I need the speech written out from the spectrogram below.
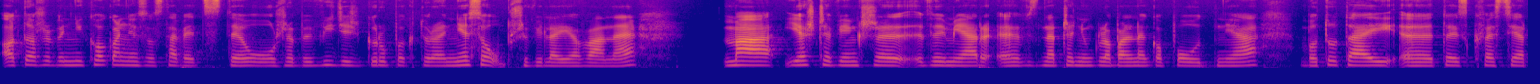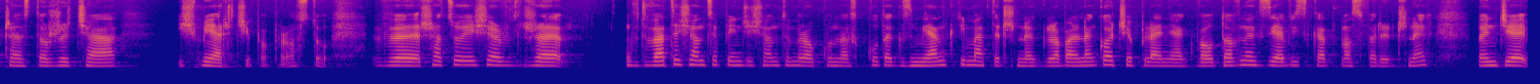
o to, żeby nikogo nie zostawiać z tyłu, żeby widzieć grupy, które nie są uprzywilejowane, ma jeszcze większy wymiar e, w znaczeniu globalnego południa, bo tutaj e, to jest kwestia często życia i śmierci po prostu. Szacuje się, że w 2050 roku na skutek zmian klimatycznych, globalnego ocieplenia, gwałtownych zjawisk atmosferycznych będzie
